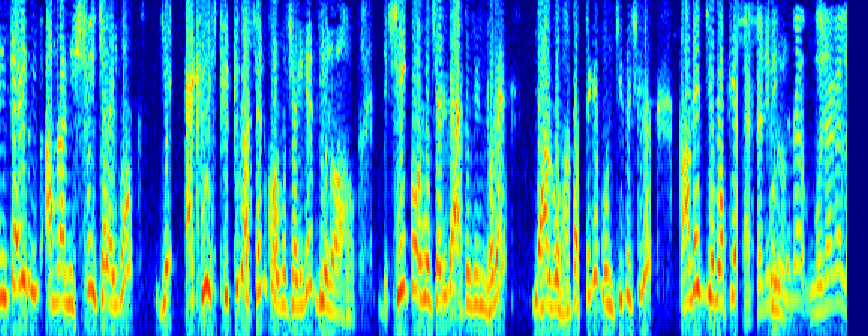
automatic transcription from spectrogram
ইন্টারিম আমরা নিশ্চয়ই চাইব যে অ্যাটলিস্ট ফিফটি পার্সেন্ট কর্মচারীদের দিয়ে দেওয়া হোক। সেই কর্মচারীরা এতদিন ধরে মহার্ঘ ভাতার থেকে বঞ্চিত ছিলেন। তাদের যে বকেয়া একটা জিনিস যেটা বোঝা গেল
